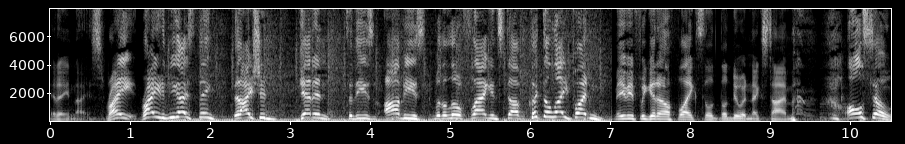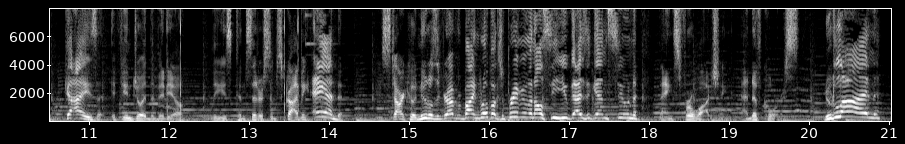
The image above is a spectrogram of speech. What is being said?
It ain't nice, right? Right? If you guys think that I should get into these obbies with a little flag and stuff, click the like button. Maybe if we get enough likes, they'll, they'll do it next time. also, guys, if you enjoyed the video, please consider subscribing and use star noodles if you're ever buying Robux or Premium, and I'll see you guys again soon. Thanks for watching. And of course, noodle on!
